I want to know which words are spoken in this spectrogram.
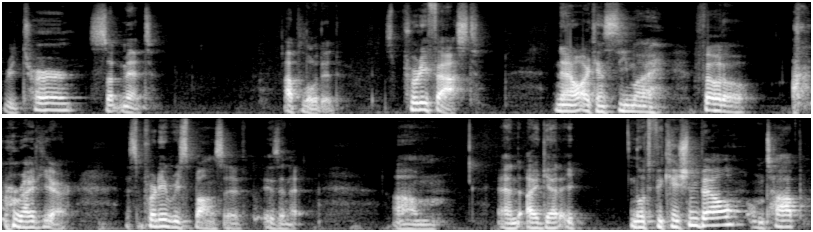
return, submit, uploaded. It's pretty fast. Now I can see my photo right here. It's pretty responsive, isn't it? Um, and I get a notification bell on top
